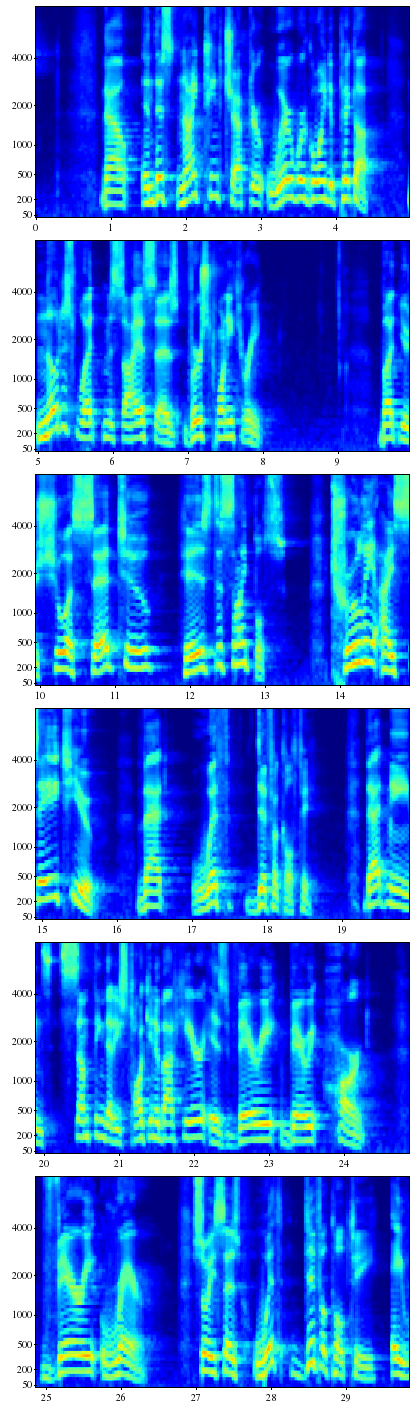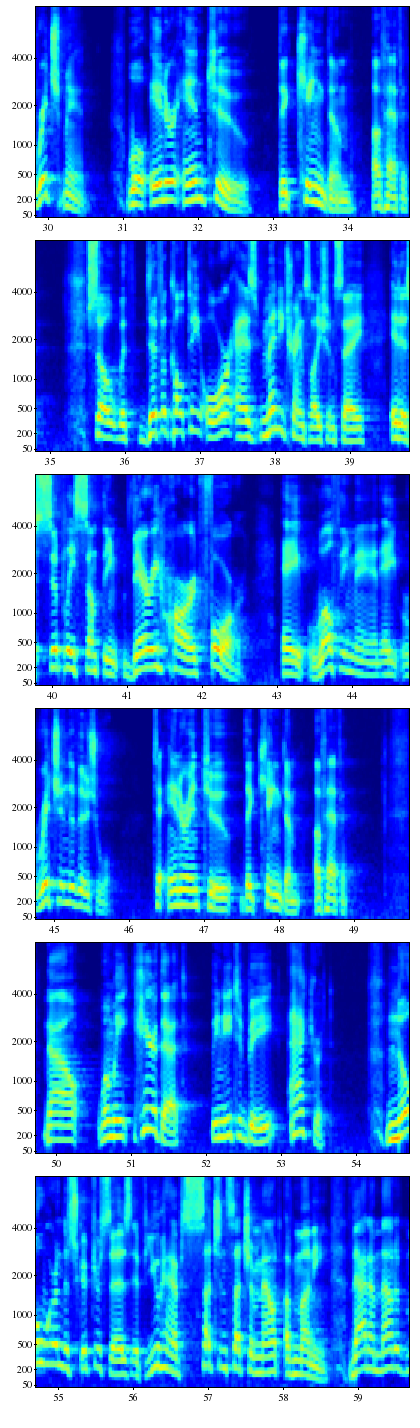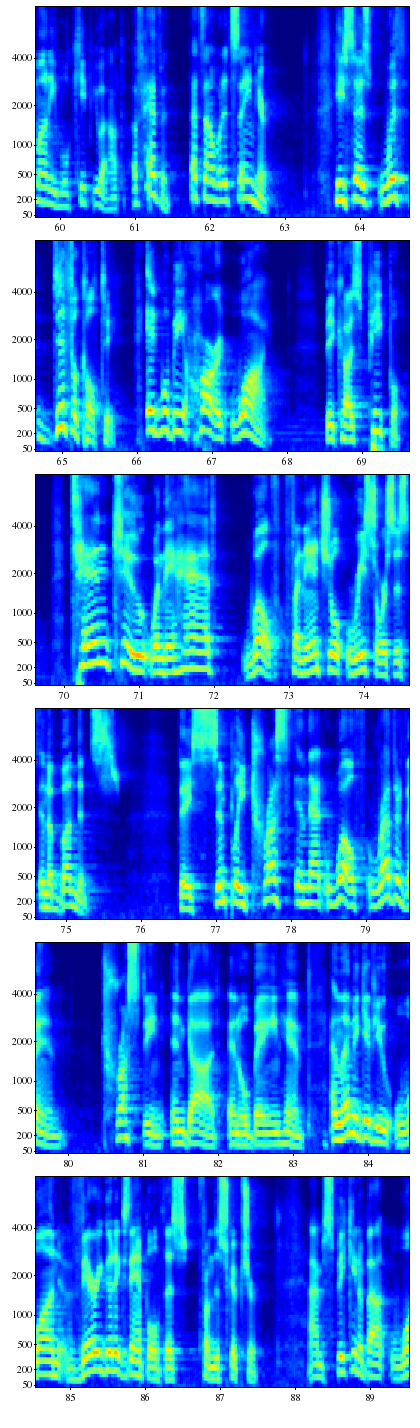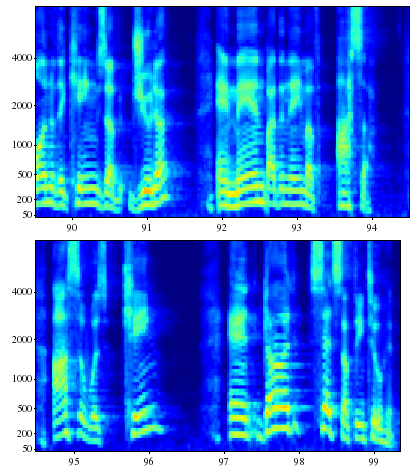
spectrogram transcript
Now, in this 19th chapter, where we're going to pick up, Notice what Messiah says, verse 23. But Yeshua said to his disciples, Truly I say to you that with difficulty. That means something that he's talking about here is very, very hard, very rare. So he says, with difficulty, a rich man will enter into the kingdom of heaven. So, with difficulty, or as many translations say, it is simply something very hard for a wealthy man, a rich individual, to enter into the kingdom of heaven. Now, when we hear that, we need to be accurate. Nowhere in the scripture says if you have such and such amount of money, that amount of money will keep you out of heaven. That's not what it's saying here. He says, with difficulty. It will be hard. Why? Because people tend to, when they have wealth, financial resources in abundance, they simply trust in that wealth rather than trusting in God and obeying Him. And let me give you one very good example of this from the scripture. I'm speaking about one of the kings of Judah, a man by the name of Asa. Asa was king, and God said something to him.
